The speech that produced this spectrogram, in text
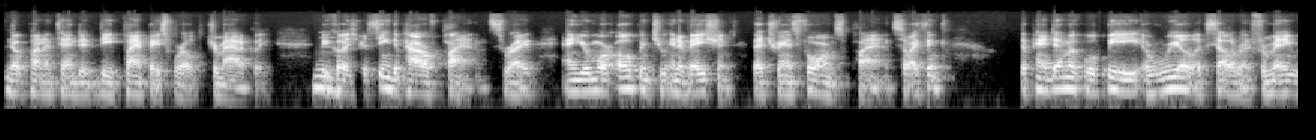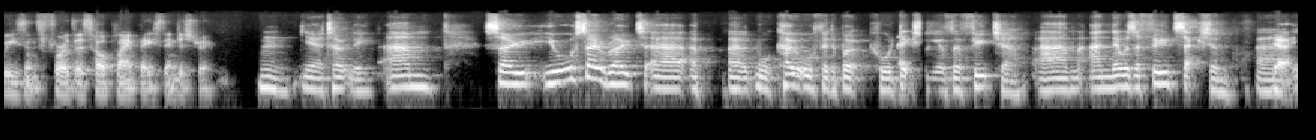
no pun intended, the plant based world dramatically mm. because you're seeing the power of plants, right? And you're more open to innovation that transforms plants. So I think the pandemic will be a real accelerant for many reasons for this whole plant based industry. Mm, yeah, totally. Um, so you also wrote uh, a, a, well, co-authored a book called Dictionary of the Future, um, and there was a food section uh, yeah. in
